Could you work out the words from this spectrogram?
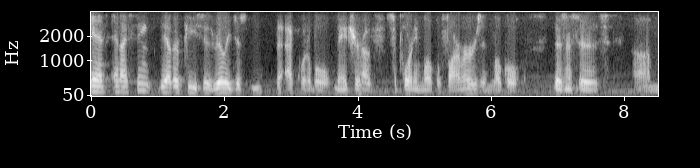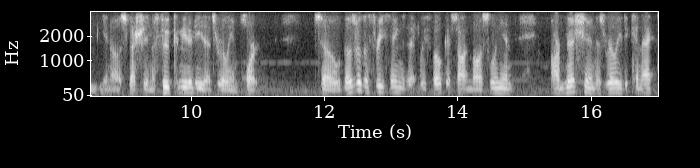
and and I think the other piece is really just the equitable nature of supporting local farmers and local businesses. Um, you know, especially in the food community, that's really important. So those are the three things that we focus on mostly, and our mission is really to connect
